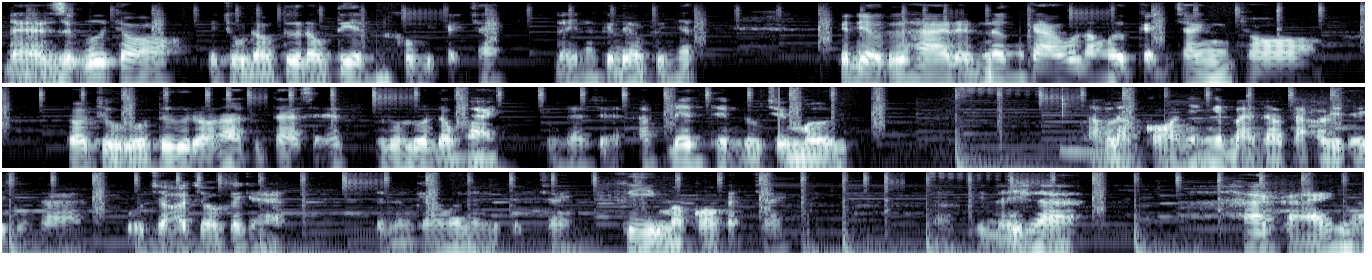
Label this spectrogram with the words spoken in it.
để giữ cho cái chủ đầu tư đầu tiên không bị cạnh tranh. Đấy là cái điều thứ nhất. Cái điều thứ hai để nâng cao cái năng lực cạnh tranh cho cho chủ đầu tư đó là chúng ta sẽ luôn luôn đồng hành, chúng ta sẽ update thêm đồ chơi mới. Hoặc là có những cái bài đào tạo gì đấy chúng ta hỗ trợ cho khách hàng để nâng cao năng lực cạnh tranh. Khi mà có cạnh tranh đó, thì đấy là hai cái mà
